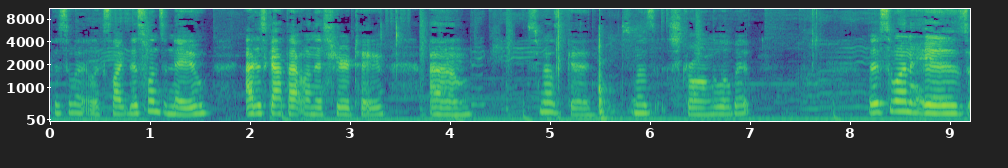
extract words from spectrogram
This is what it looks like. This one's new. I just got that one this year too. Um, smells good. smells strong a little bit. This one is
